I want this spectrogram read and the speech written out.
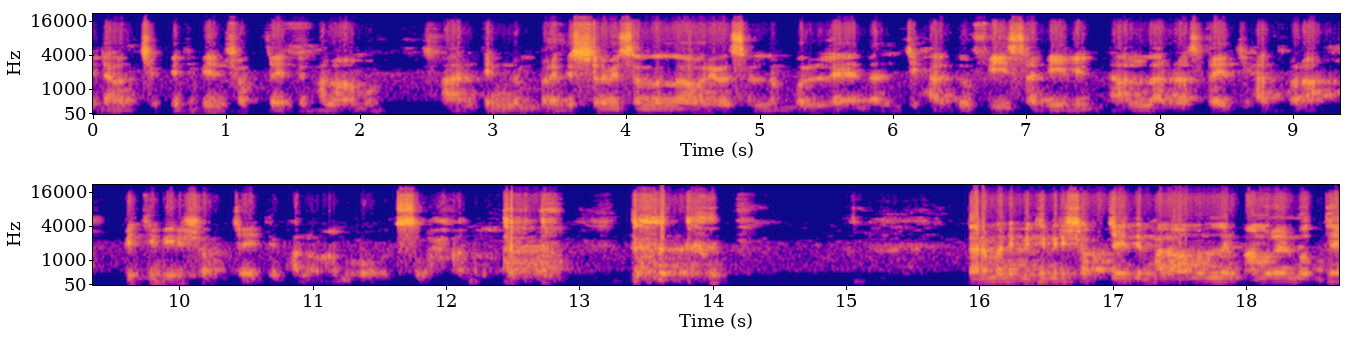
এটা হচ্ছে পৃথিবীর সবচাইতে ভালো আমল। আর তিন নম্বরে বিশ্বনবী সাল্লাল্লাহু আলাইহি ওয়াসাল্লাম বললেন আল জিহাদু ফি সাবিলিল্লাহ আল্লাহর রাস্তায় জিহাদ করা পৃথিবীর সবচাইতে ভালো আমল। সুবহানাল্লাহ। তার মানে পৃথিবীর সবচাইতে ভালো আমলের আমলের মধ্যে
